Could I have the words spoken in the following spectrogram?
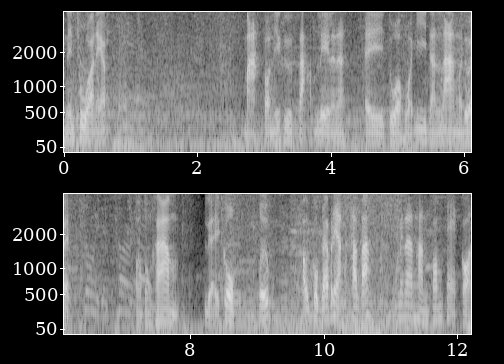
เน้นชัวนะครับ มาตอนนี้คือ 3 เลนแล้วนะ ไอตัวหัวอีดันล่างมาด้วยฝั่งตรงข้ามเหลือไอ้กบปุ๊บ เอากบได้ปะเนี่ย ทันปะไม่น่าทันป้อมแตกก่อน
